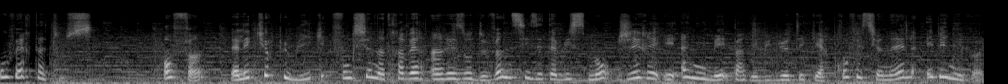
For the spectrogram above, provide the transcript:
ouverte à tous. Enfin, la lecture publique fonctionne à travers un réseau de 26 établissements gérés et animés par des bibliothécaires professionnels et bénévoles.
